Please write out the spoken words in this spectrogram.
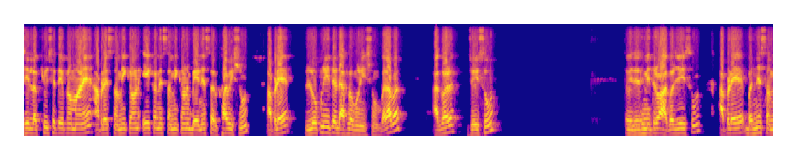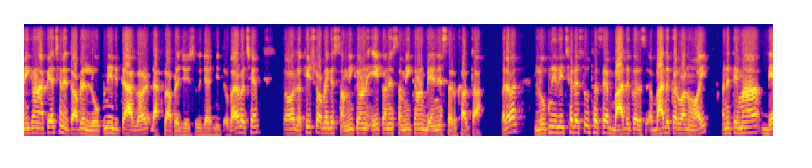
જે લખ્યું છે તે પ્રમાણે આપણે સમીકરણ એક અને સમીકરણ બે ને સરખાવીશું. આપણે લોપની રીતે દાખલો ગણીશું. બરાબર? આગળ જોઈશું. તો વિદ્યાર્થી મિત્રો આગળ જઈશું. આપણે બંને સમીકરણ આપ્યા છે ને, તો આપણે લોપની રીતે આગળ દાખલો આપણે જોઈશું વિદ્યાર્થી મિત્રો. બરાબર છે? તો લખીશું આપણે કે સમીકરણ એક અને સમીકરણ બે ને સરખાવતા. બરાબર? લોપની રીત છે એટલે શું થશે? બાદ બાદ કરવાનું હોય અને તેમાં બે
